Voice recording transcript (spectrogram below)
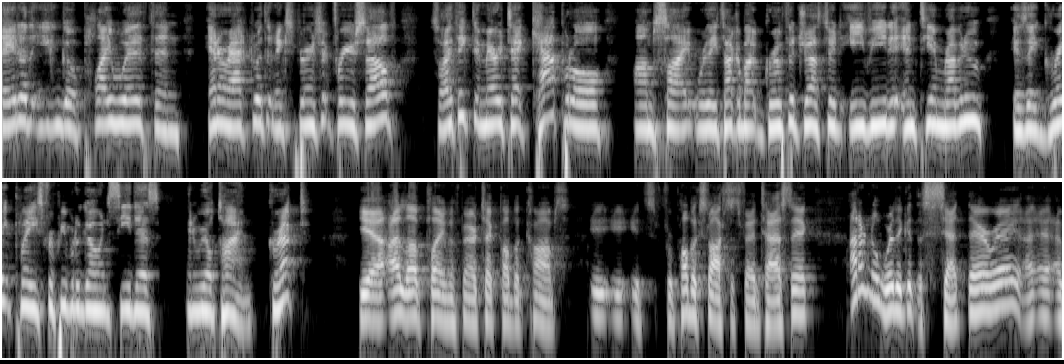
data that you can go play with and interact with and experience it for yourself. So I think the Meritech Capital um, site where they talk about growth adjusted EV to NTM revenue is a great place for people to go and see this in real time. Correct? Yeah, I love playing with Meritech public comps. it's for public stocks. It's fantastic. I don't know where they get the set there, Ray. I, I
